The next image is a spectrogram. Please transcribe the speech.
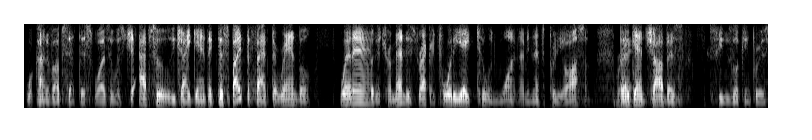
what kind of upset this was. It was absolutely gigantic, despite the fact that Randall went in with a tremendous record, 48 two and one. I mean that's pretty awesome. But again, Chavez, he was looking for his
